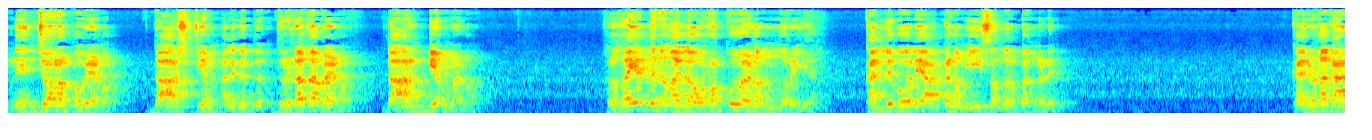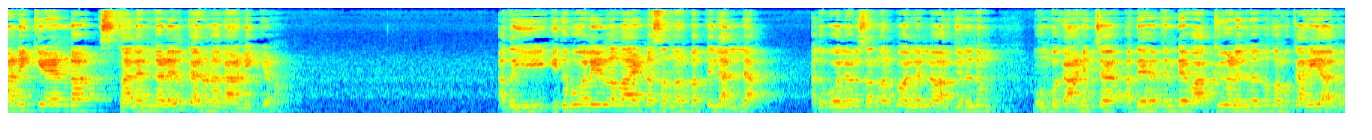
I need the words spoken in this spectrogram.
നെഞ്ചുറപ്പ് വേണം ധാർഷ്ട്യം അല്ലെങ്കിൽ ദൃഢത വേണം ദാർഢ്യം വേണം. ഹൃദയത്തിന് നല്ല ഉറപ്പ് വേണം എന്ന് പറയുക കല്ല് പോലെ ആക്കണം ഈ സന്ദർഭങ്ങളിൽ. കരുണ കാണിക്കേണ്ട സ്ഥലങ്ങളിൽ കരുണ കാണിക്കണം. അത് ഈ ഇതുപോലെയുള്ളതായിട്ടുള്ള സന്ദർഭത്തിലല്ല. അതുപോലെ ഒരു സന്ദർഭം അല്ലല്ലോ അർജുനനും മുമ്പ് കാണിച്ച അദ്ദേഹത്തിന്റെ വാക്കുകളിൽ നിന്ന് നമുക്കറിയാലോ.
